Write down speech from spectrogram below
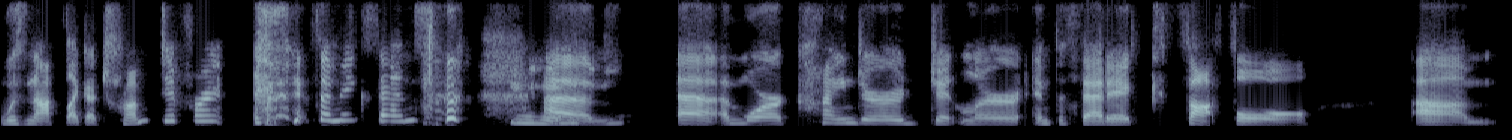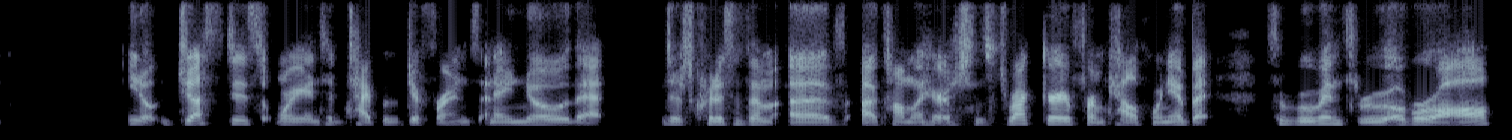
was not like a Trump different, if that makes sense. Mm-hmm. um, uh, a more kinder, gentler, empathetic, thoughtful, um, you know, justice oriented type of difference. And I know that there's criticism of uh, Kamala Harris's record from California, but through and through overall,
